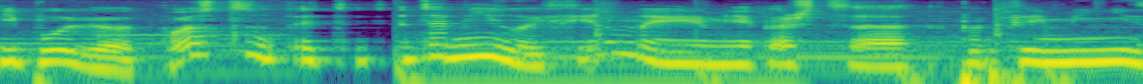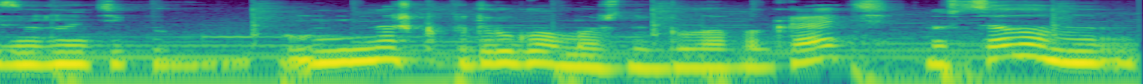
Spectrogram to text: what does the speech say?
и плывет. Просто это, это милый фильм, и мне кажется, феминизм, ну, типа, немножко по-другому можно было обыграть. Но в целом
